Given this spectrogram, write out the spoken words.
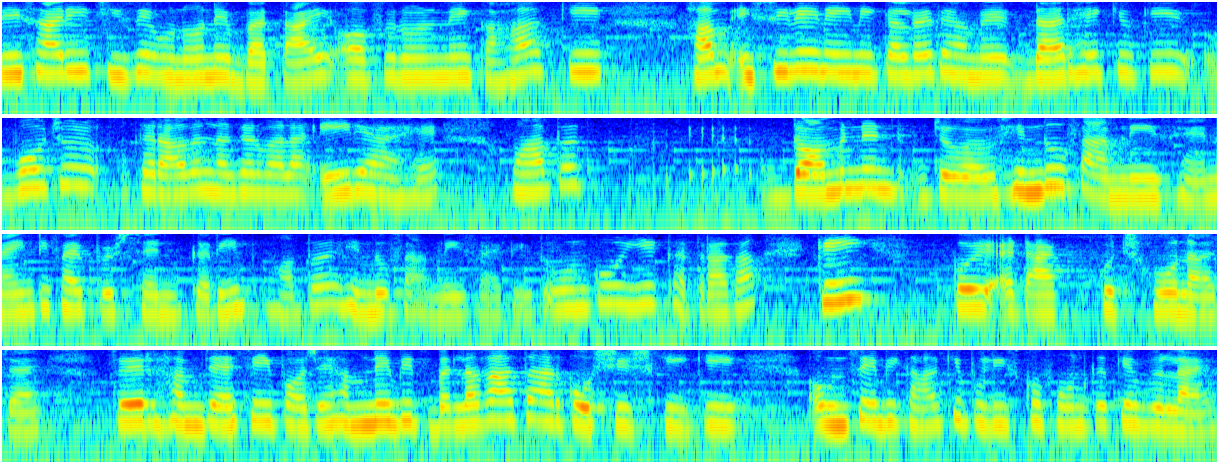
ये सारी चीज़ें उन्होंने बताई और फिर उन्होंने कहा कि हम इसीलिए नहीं निकल रहे थे, हमें डर है क्योंकि वो जो करावल नगर वाला एरिया है, वहाँ पर डोमिनेंट जो हिंदू फैमिलीज़ हैं 95 परसेंट करीब वहाँ पर हिंदू फैमिलीज़ रहती तो उनको ये खतरा था, कहीं कोई अटैक कुछ हो ना जाए। फिर हम जैसे ही पहुँचे हमने भी लगातार कोशिश की कि उनसे भी कहा कि पुलिस को फ़ोन करके बुलाए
